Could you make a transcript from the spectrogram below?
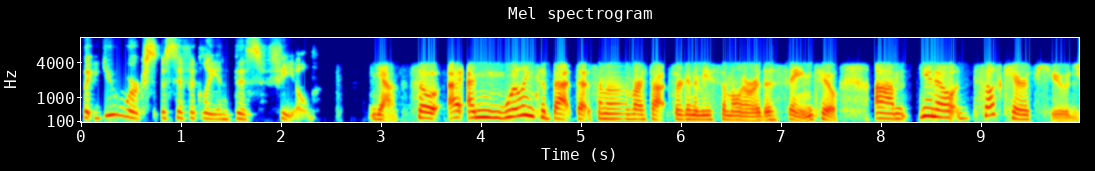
but you work specifically in this field. Yeah, so I, am willing to bet that some of our thoughts are going to be similar or the same too. Um, you know, self care is huge.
